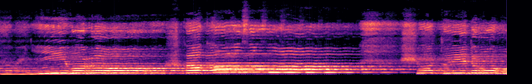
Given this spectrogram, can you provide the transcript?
мені ворожка казала, що ти друга.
